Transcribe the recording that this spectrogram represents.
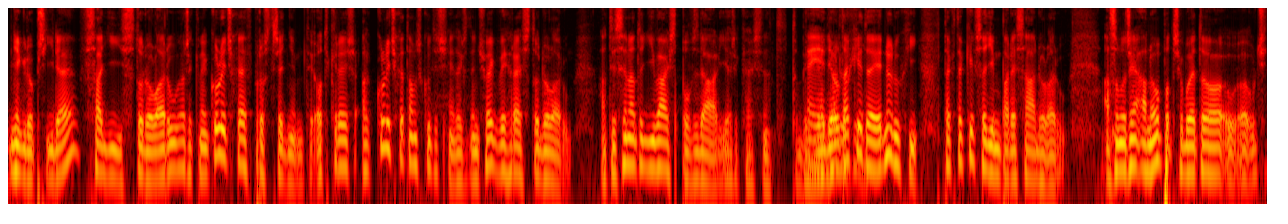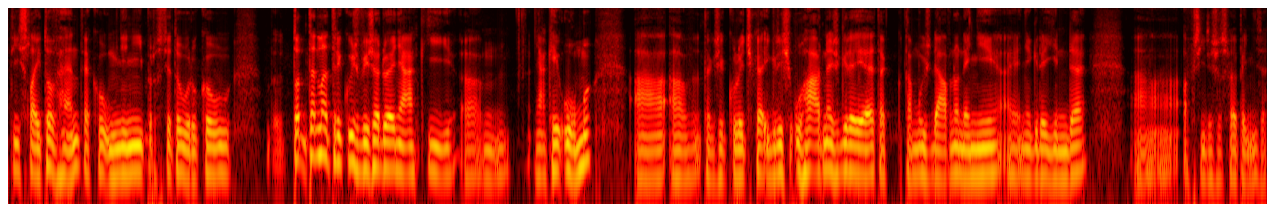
někdo přijde, vsadí 100 dolarů a řekne, kulička je v prostředním, ty odkryješ a kulička tam skutečně, takže ten člověk vyhraje 100 dolarů. A ty se na to díváš zpovzdálí a říkáš si, no, to, to bych věděl taky, to je jednoduchý, tak taky vsadím 50 dolarů. A samozřejmě ano, potřebuje to určitý sleight of hand, jako umění prostě tou rukou. To, tenhle trik už vyžaduje nějaký, um, nějaký um, a, a, takže kulička, i když uhádneš, kde je, tak tam už dávno není a je někde jinde a, a přijdeš o své peníze.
